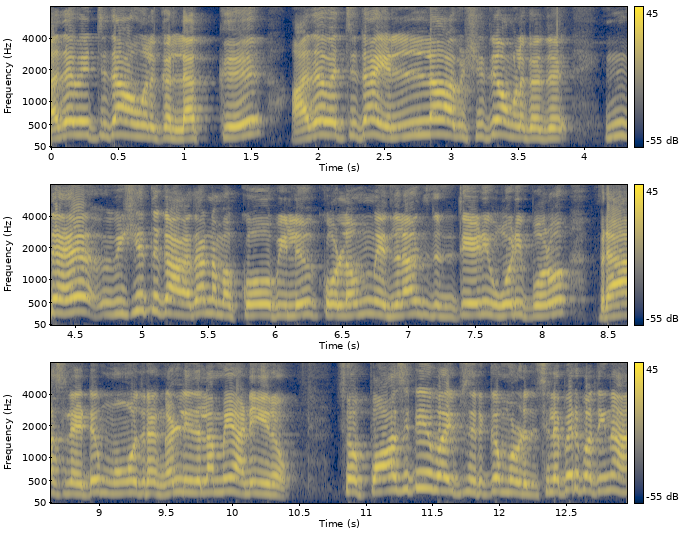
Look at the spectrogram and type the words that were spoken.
அதை வச்சு தான் அவங்களுக்கு லக்கு அதை வச்சு தான் எல்லா விஷயத்தையும் அவங்களுக்கு அது இந்த விஷயத்துக்காக தான் நம்ம கோவில் குளம் இதெல்லாம் தேடி ஓடி போகிறோம் பிராஸ்லெட்டு மோதிரங்கள் இதெல்லாமே அணிகிறோம். ஸோ பாசிட்டிவ் வைப்ஸ் இருக்கும் பொழுது சில பேர் பார்த்தீங்கன்னா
